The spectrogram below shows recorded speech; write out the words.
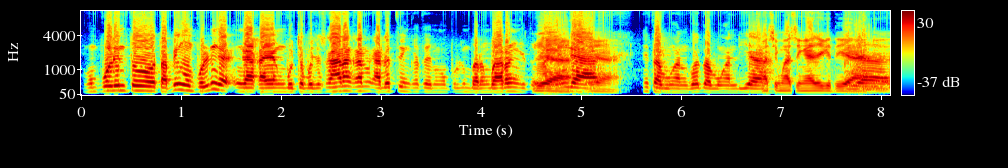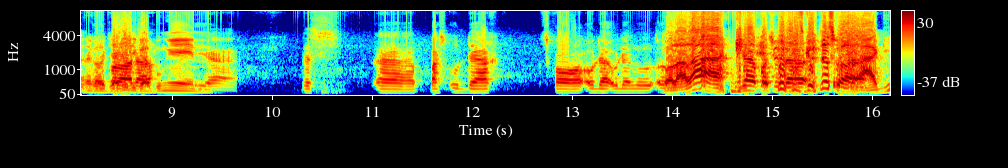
ngumpulin tuh tapi ngumpulin nggak nggak kayak yang bocah-bocah sekarang kan ada tuh yang katanya ngumpulin bareng-bareng gitu Ini enggak iya. ini tabungan gue tabungan dia Masing-masing aja gitu ya. Nah, kalau jadi jadi digabungin. iya terus eh, pas udah sekolah udah udah lu Sekolah lagi. Enggak, pas udah gua sekolah lagi.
